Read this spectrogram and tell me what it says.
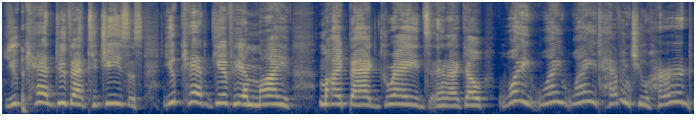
you can't do that to Jesus. You can't give him my my bad grades. And I go, wait, wait, wait. Haven't you heard?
